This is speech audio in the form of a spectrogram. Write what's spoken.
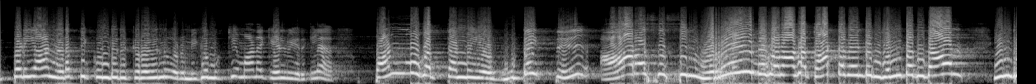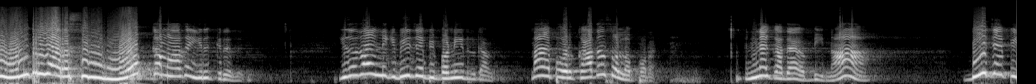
இப்படியா நடத்தி கொண்டிருக்கிறதுன்னு ஒரு மிக முக்கியமான கேள்வி இருக்குல்ல. பன்முகத்தன்மையை உடைத்து ஆர்எஸ்எஸ்ஸின் ஒரே முகமாக காட்ட வேண்டும் என்பதுதான் இன்று ஒன்றிய அரசின் நோக்கமாக இருக்கிறது. இதை தான் இன்னைக்கு பிஜேபி பண்ணிட்டு இருக்காங்க. நான் இப்போ ஒரு கதை சொல்ல போகிறேன் என்ன கதை அப்படின்னா பிஜேபி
